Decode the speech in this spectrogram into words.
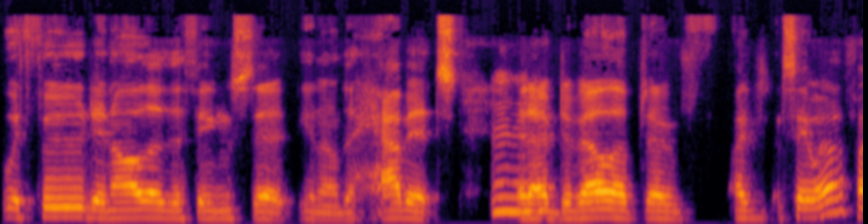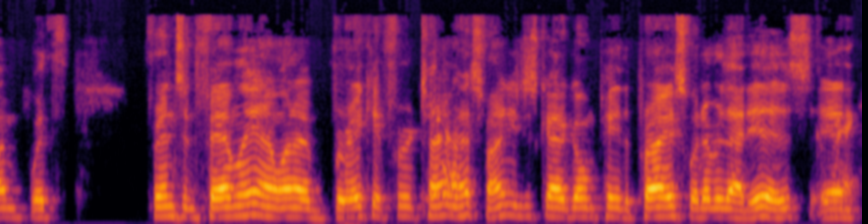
with food and all of the things that, you know, the habits mm-hmm. that I've developed, I've I say, well, if I'm with friends and family and I want to break it for a time, yeah. that's fine. You just got to go and pay the price, whatever that is, Correct. and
